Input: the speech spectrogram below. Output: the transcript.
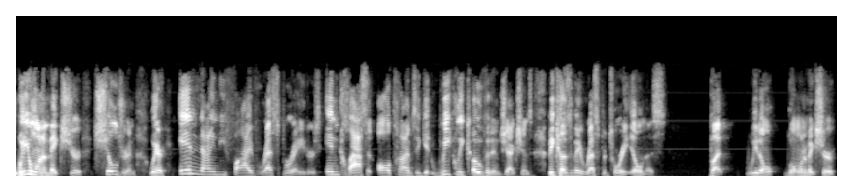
We want to make sure children wear N95 respirators in class at all times and get weekly COVID injections because of a respiratory illness. But we don't we want to make sure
